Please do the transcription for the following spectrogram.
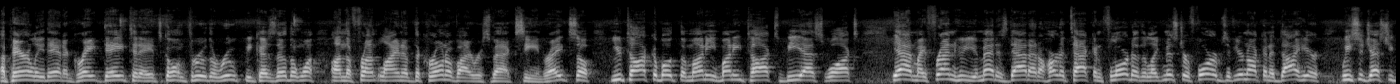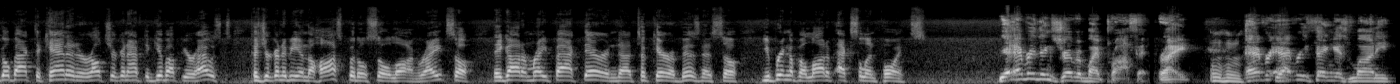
Apparently, they had a great day today. It's going through the roof because they're the one on the front line of the coronavirus vaccine, right? So you talk about the money, money talks, BS walks. Yeah, and my friend who you met, his dad had a heart attack in Florida. They're like, Mr. Forbes, if you're not going to die here, we suggest you go back to Canada or else you're going to have to give up your house because you're going to be in the hospital so long, right? So they got him right back there and uh, took care of business. So you bring up a lot of excellent points. Yeah, everything's driven by profit, right? Mm-hmm. Every yeah. everything is money.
